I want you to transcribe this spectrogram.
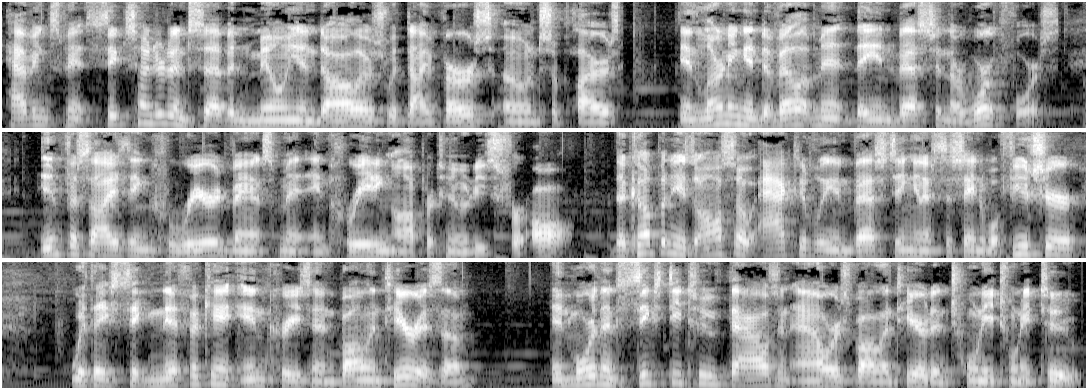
having spent $607 million with diverse owned suppliers. In learning and development, they invest in their workforce, emphasizing career advancement and creating opportunities for all. The company is also actively investing in a sustainable future with a significant increase in volunteerism and more than 62,000 hours volunteered in 2022.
